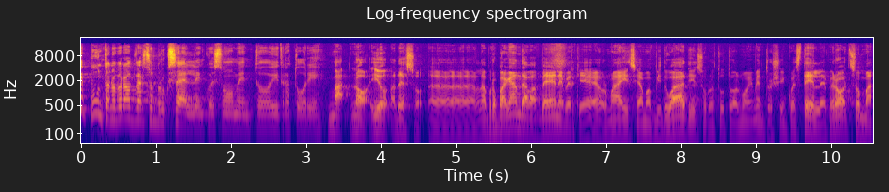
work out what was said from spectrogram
Che puntano però verso Bruxelles in questo momento i trattori? Ma no, io adesso eh, la propaganda va bene perché ormai siamo abituati, soprattutto dal Movimento 5 Stelle, però insomma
